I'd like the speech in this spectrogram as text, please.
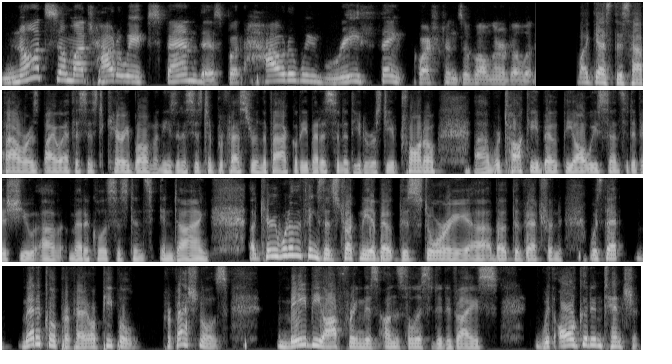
not so much how do we expand this, but how do we rethink questions of vulnerability? My guest this half hour is bioethicist Kerry Bowman. He's an assistant professor in the Faculty of Medicine at the University of Toronto. Uh, we're talking about the always sensitive issue of medical assistance in dying. Uh, Kerry, one of the things that struck me about this story uh, about the veteran was that medical professionals or people, professionals, may be offering this unsolicited advice with all good intention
